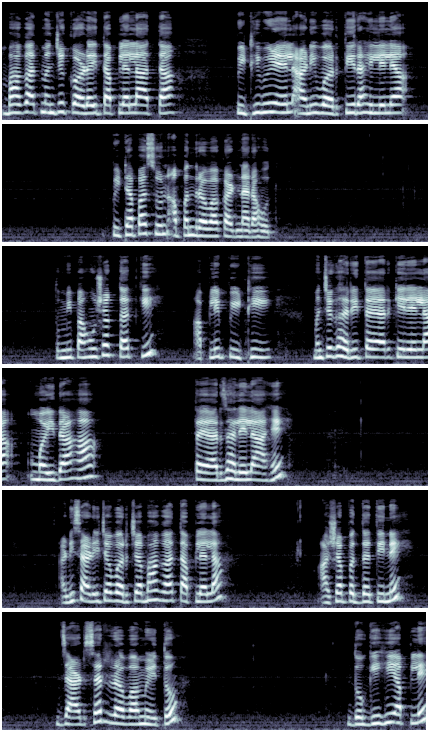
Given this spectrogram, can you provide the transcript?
भागात म्हणजे कढईत आपल्याला आता पिठी मिळेल आणि वरती राहिलेल्या पिठापासून आपण रवा काढणार आहोत. तुम्ही पाहू शकतात की आपली पिठी म्हणजे घरी तयार केलेला मैदा हा तयार झालेला आहे. आणि साडीच्या वरच्या भागात आपल्याला अशा पद्धतीने जाडसर रवा मिळतो. दोघीही आपले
